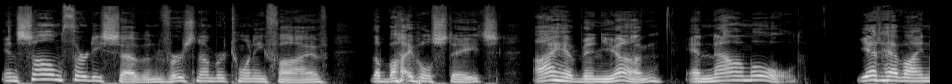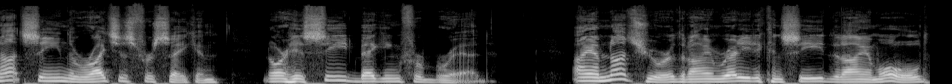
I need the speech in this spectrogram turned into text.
In Psalm 37, verse number 25, the Bible states, I have been young, and now am old, yet have I not seen the righteous forsaken, nor his seed begging for bread. I am not sure that I am ready to concede that I am old,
